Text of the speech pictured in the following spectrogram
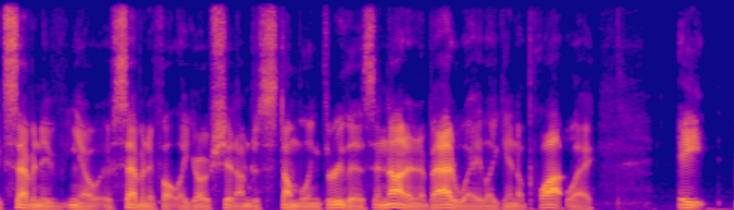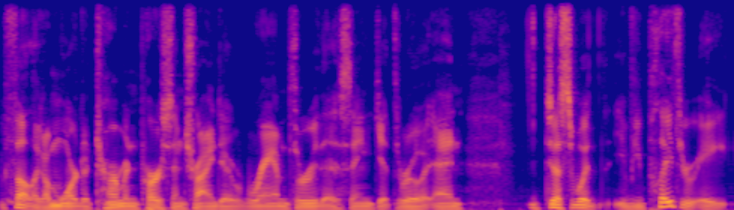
like seven if you know if seven it felt like oh shit i'm just stumbling through this. And not in a bad way like in a plot way. Eight felt like a more determined person trying to ram through this and get through it. And just with if you play through eight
